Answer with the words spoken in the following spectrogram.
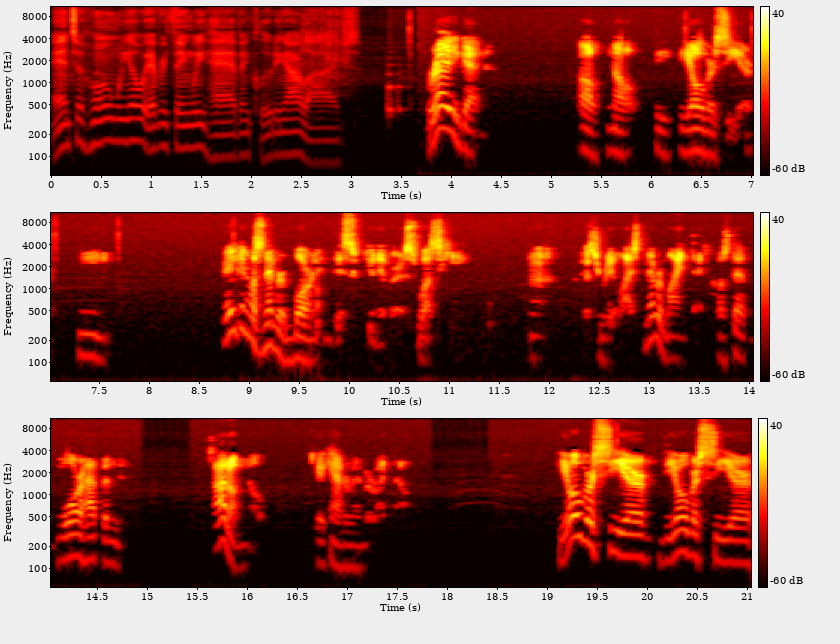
and to whom we owe everything we have, including our lives. Reagan. Oh no, the the overseer. Hmm. Reagan was never born in this universe, was he? I realized. Never mind that, because the war happened. I don't know. I can't remember right now. The overseer, the overseer,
